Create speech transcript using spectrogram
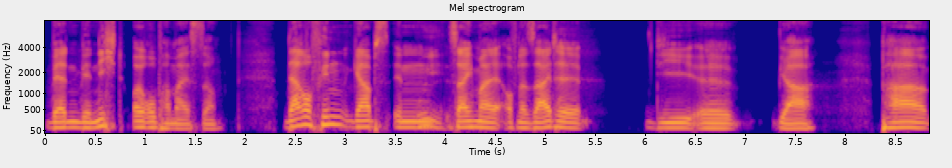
werden wir nicht Europameister. Daraufhin gab es in, Ui. sag ich mal, auf einer Seite, die äh, ja paar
